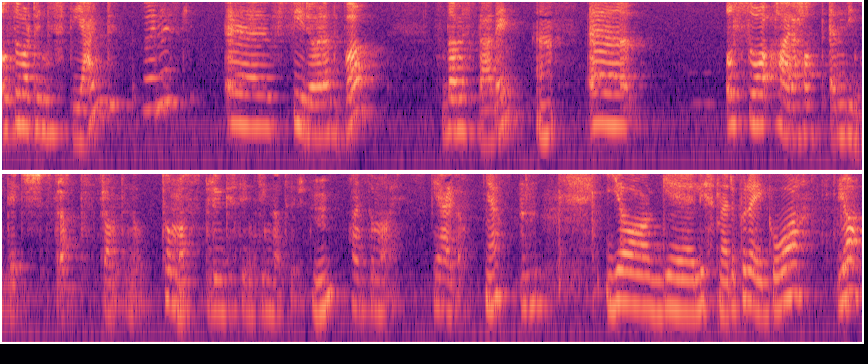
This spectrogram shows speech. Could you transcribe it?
og så ble den stjålet, faktisk. Eh, fire år etterpå. Så da mista jeg den. Eh, og så har jeg hatt en vintage stratt fram til nå. Thomas Blugg sin signatur. Mm. Han som var i helga. Ja. Jag eh, lyssnade på dig igår. Ja.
